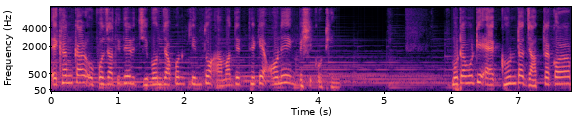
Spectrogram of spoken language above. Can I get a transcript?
এখানকার উপজাতিদের জীবনযাপন কিন্তু আমাদের থেকে অনেক বেশি কঠিন। মোটামুটি এক ঘণ্টা যাত্রা করার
